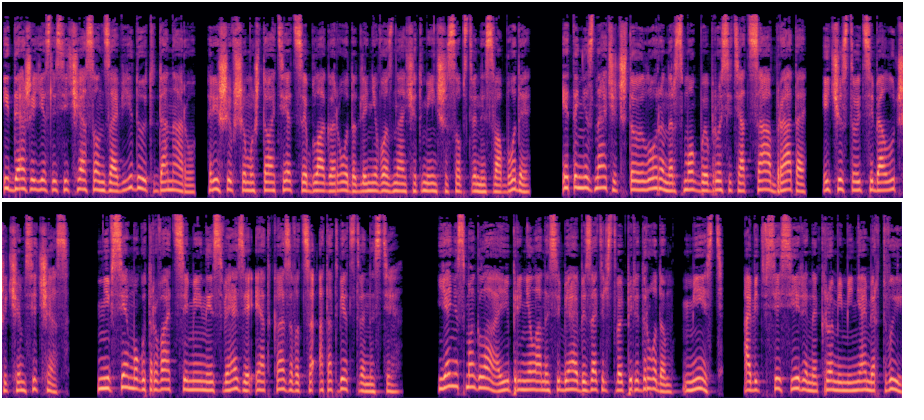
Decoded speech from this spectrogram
И даже если сейчас он завидует Донару, решившему, что отец и благо рода для него значит меньше собственной свободы, это не значит, что и Лоренор смог бы бросить отца, брата и чувствовать себя лучше, чем сейчас. Не все могут рвать семейные связи и отказываться от ответственности. Я не смогла и приняла на себя обязательства перед родом, месть, а ведь все сирены, кроме меня, мертвы,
